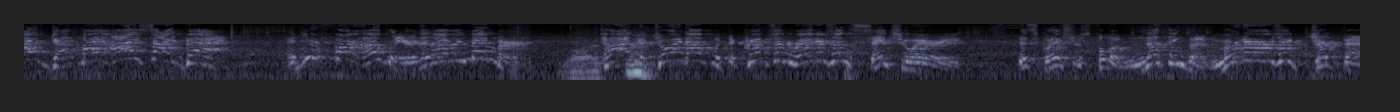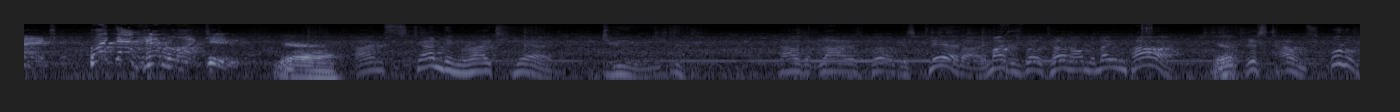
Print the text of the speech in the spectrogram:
I've got my eyesight back! And you're far uglier than I remember! What? Time to join up with the Crimson Raiders and Sanctuary! This glacier's full of nothing but murderers and jerkbags, like that Hammerlock dude! Yeah. I'm standing right here, dude. Now that Liarsburg is cleared, I might as well turn on the main power. Yep. This town's full of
